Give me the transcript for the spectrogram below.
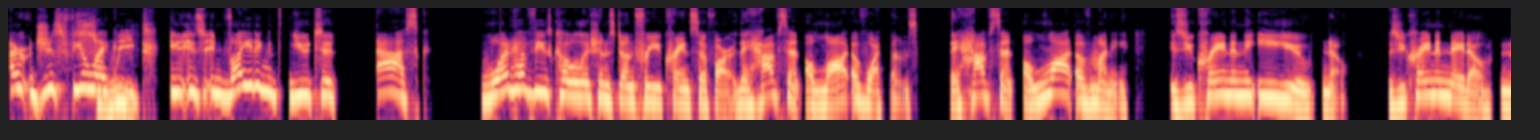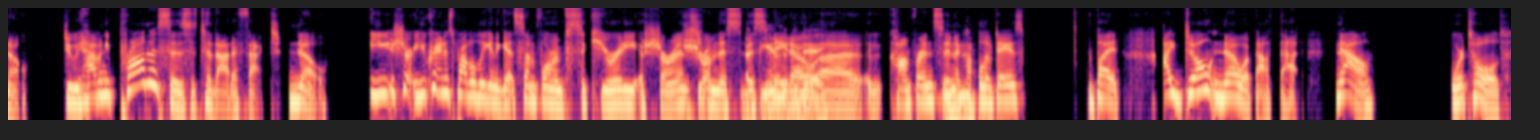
I just feel Sweet. like it is inviting you to ask what have these coalitions done for Ukraine so far? They have sent a lot of weapons. They have sent a lot of money. Is Ukraine in the EU? No. Is Ukraine in NATO? No. Do we have any promises to that effect? No. You, sure, Ukraine is probably going to get some form of security assurance sure. from this this NATO uh, conference mm -hmm. in a mm-hmm. couple of days, but I don't know about that. Now, we're told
